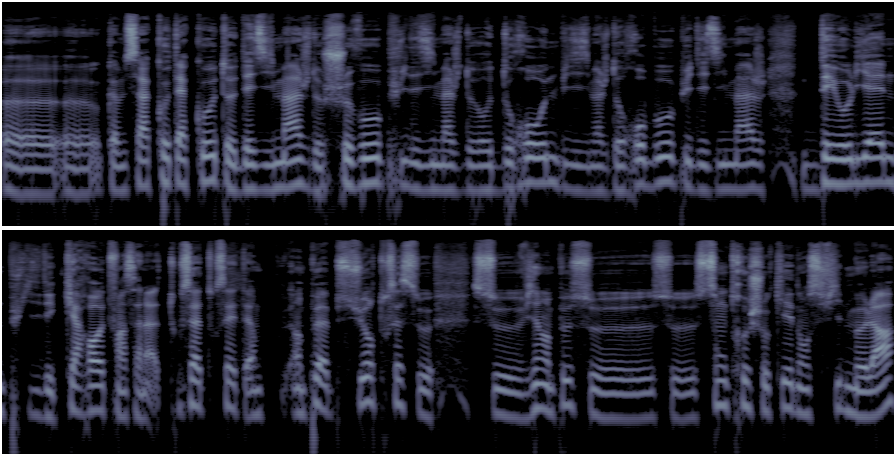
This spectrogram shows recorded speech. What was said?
comme ça côte à côte des images de chevaux, puis des images de drones, puis des images de robots, puis des images d'éoliennes, puis des carottes. Enfin, ça tout ça, tout ça est un, un peu absurde. Tout ça se, vient un peu se, se s'entrechoquer dans ce film-là,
